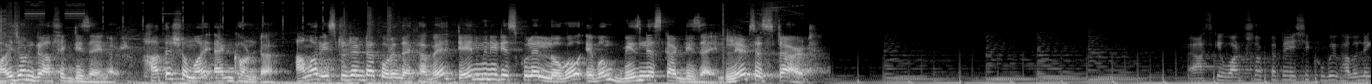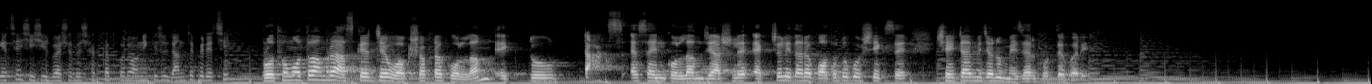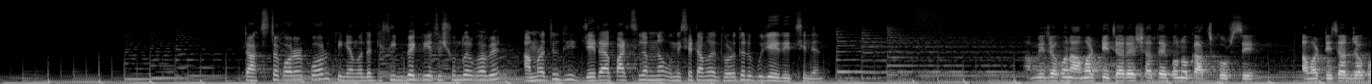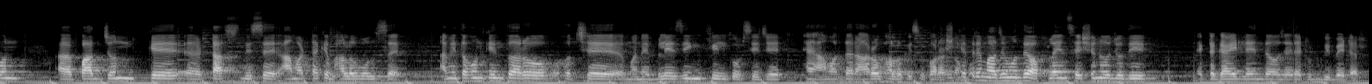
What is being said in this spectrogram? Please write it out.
ছয়জন graphic designer হাতে সময় এক ঘণ্টা। আমার স্টুডেন্টরা করে দেখাবে টেন মিনিট স্কুলের লোগো এবং business card design let's start আজকে ওয়ার্কশপটাতে এসে খুবই ভালো লেগেছে। শিশির ভাইয়ের সাথে সাক্ষাৎ করে অনেক কিছু জানতে পেরেছি। প্রথমত আমরা আজকের যে ওয়ার্কশপটা করলাম একটু টাস্ক অ্যাসাইন করলাম যে আসলে অ্যাকচুয়ালি তারা কতটুকু শিখছে সেটা আমি যেন মেজার করতে পারি। টাস্কটা করার পর তিনি আমাদেরকে ফিডব্যাক দিয়েছে সুন্দরভাবে। আমরা যদি যেটা পারছিলাম না উনি সেটা আমাদের ধরে ধরে বুঝিয়ে দিচ্ছিলেন। আমি যখন আমার টিচারের সাথে কোনো কাজ করছি আমার টিচার যখন আহ, পাঁচজনকে টাস্ক দিছে আমারটাকে ভালো বলছে আমি তখন কিন্তু আরও হচ্ছে মানে ব্লেজিং ফিল করছি যে হ্যাঁ আমার দ্বারা আরও ভালো কিছু করার ক্ষেত্রে মাঝে মধ্যে অফলাইন সেশনেও যদি একটা গাইডলাইন দেওয়া যায় দ্যাট উড বি বেটার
